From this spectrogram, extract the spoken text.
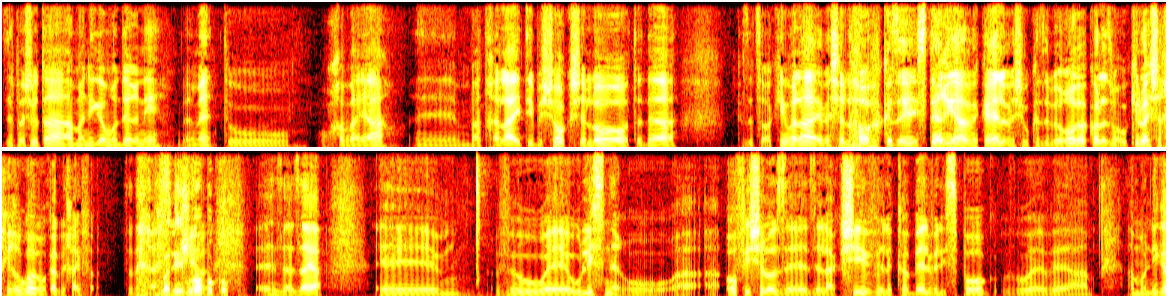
זה פשוט המנהיג המודרני, באמת, הוא, הוא חוויה. אה, בהתחלה הייתי בשוק שלא, אתה יודע, כזה צועקים עליי, ושלא כזה היסטריה וכאלה, ושהוא כזה ברוגע כל הזמן, הוא כאילו האיש הכי רגוע במכבי חיפה. אתה יודע, מדהים, כאילו- רובוקופ. אה, זה הזיה. אה, והוא אה, הוא ליסנר, הוא, האופי שלו זה, זה להקשיב ולקבל ולספוג, והמנהיג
